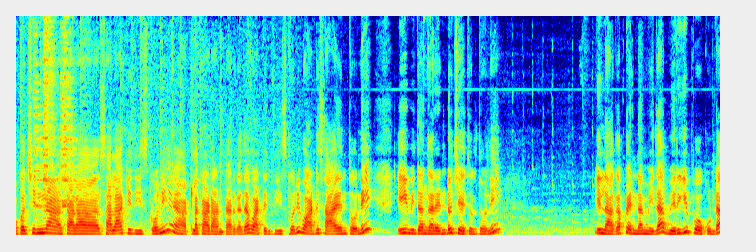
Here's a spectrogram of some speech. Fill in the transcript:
ఒక చిన్న సరా సలాకి తీసుకొని అట్లకాడ అంటారు కదా వాటిని తీసుకొని వాటి సాయంతో ఈ విధంగా రెండు చేతులతోని ఇలాగ పెండం మీద విరిగిపోకుండా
